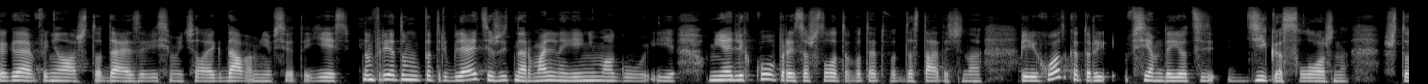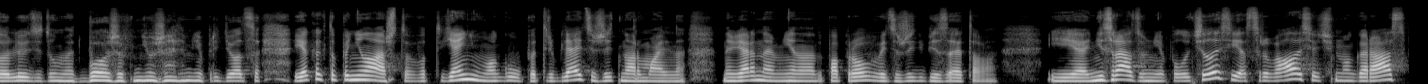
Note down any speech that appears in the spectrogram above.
когда я поняла, что да, я зависимый человек, да, во мне все это есть, но при этом употреблять и жить нормально я не могу. И у меня легко произошло это вот это вот достаточно переход, который всем дается дико сложно, что люди думают, боже, неужели мне придется? Я как-то поняла, что вот я не могу употреблять и жить нормально. Наверное, мне надо попробовать жить без этого. И не сразу мне получилось, я срывалась очень много раз,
